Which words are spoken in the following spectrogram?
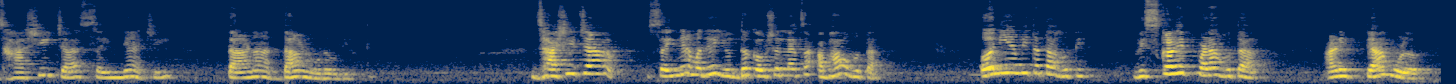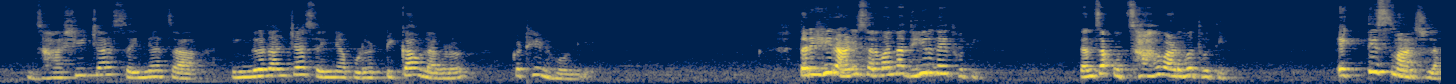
झाशीच्या सैन्याची ताणादाण उडवली होती. झाशीच्या सैन्यामध्ये युद्ध कौशल्याचा अभाव होता. अनियमितता होती विस्कळीतपणा होता आणि त्यामुळं झाशीच्या सैन्याचा इंग्रजांच्या सैन्यापुढं टिकाव लागणं कठीण होऊन गेलं. तरीही राणी सर्वांना धीर देत होती. त्यांचा उत्साह वाढवत होती. एकतीस मार्चला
